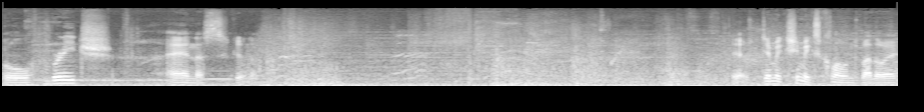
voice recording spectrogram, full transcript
We'll breach. And that's good enough. Yeah, she makes clones, by the way.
